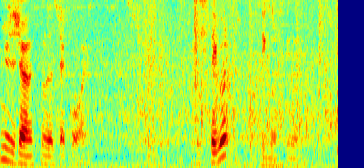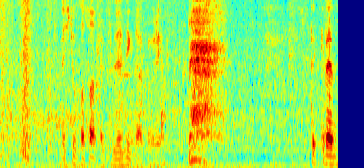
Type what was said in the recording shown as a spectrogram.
nu știu ce am senzația cu oameni. Ești sigur? Sigur, sigur. Le știu pe toate, ți le zic dacă vrei. Te cred.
